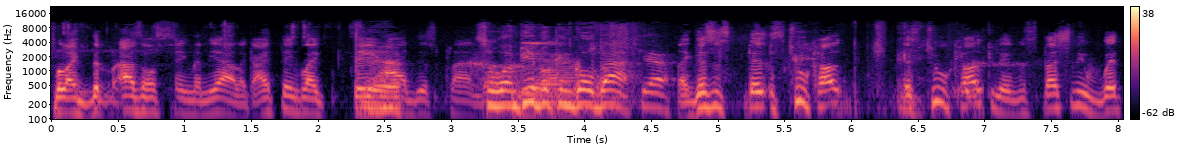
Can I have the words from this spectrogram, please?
But like the, as I was saying, then yeah, like I think like they Yeah. had this plan. So when people Yeah. can go back, yeah. like this is it's too cal- it's too calculated, especially with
